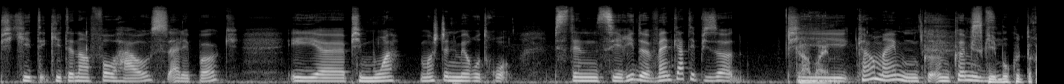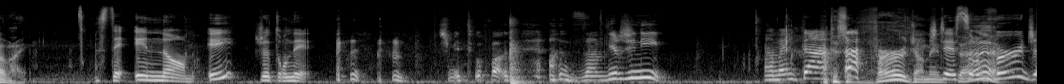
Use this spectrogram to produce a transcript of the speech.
puis qui était, qui était dans Full House à l'époque. Et euh, puis moi, moi j'étais numéro 3. Puis c'était une série de 24 épisodes. Puis Quand même. quand même, une, co- une comédie. Ce qui est beaucoup de travail. C'était énorme. Et je tournais. je m'étouffe en, en disant Virginie. En même temps. T'es sur Verge en même temps. J'étais sur Verge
